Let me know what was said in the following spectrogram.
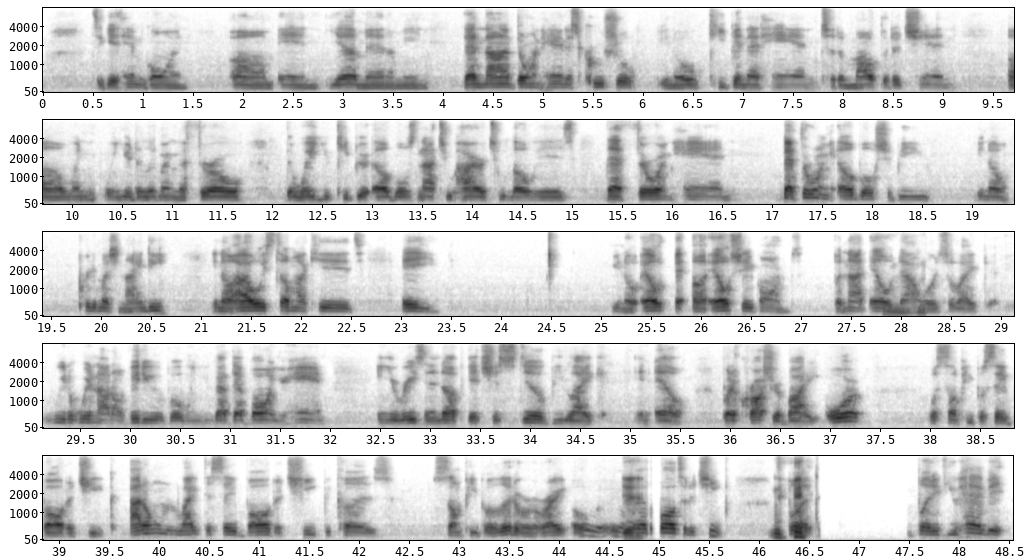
to get him going. Um, and yeah, man, I mean, that non-throwing hand is crucial. You know, keeping that hand to the mouth of the chin uh, when when you're delivering the throw. The way you keep your elbows not too high or too low is that throwing hand. That throwing elbow should be, you know, pretty much 90. You know, I always tell my kids, a, you know, L uh, L shape arms, but not L mm-hmm. downward. So like we we're not on video, but when you got that ball in your hand, and you're raising it up, it should still be like an L, but across your body. Or what some people say, ball to cheek. I don't like to say ball to cheek because some people literal, right? Oh, yeah, the ball to the cheek. But but if you have it,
